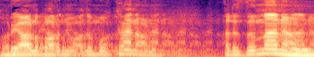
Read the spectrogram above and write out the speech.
കുറെ ആൾ പറഞ്ഞു അത് മുക്കാനാണ് അത് തിന്നാനാണ്.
